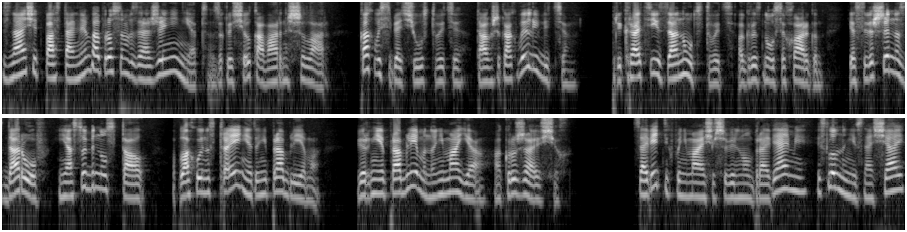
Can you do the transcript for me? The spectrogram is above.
Значит, по остальным вопросам возражений нет, заключил коварный Шилар. Как вы себя чувствуете? Так же, как выглядите? Прекрати занудствовать, огрызнулся Харган. Я совершенно здоров не особенно устал. А плохое настроение это не проблема. Вернее, проблема, но не моя, а окружающих. Советник, понимающий, шевельнул бровями и словно невзначай,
